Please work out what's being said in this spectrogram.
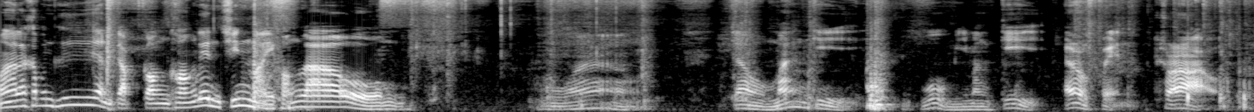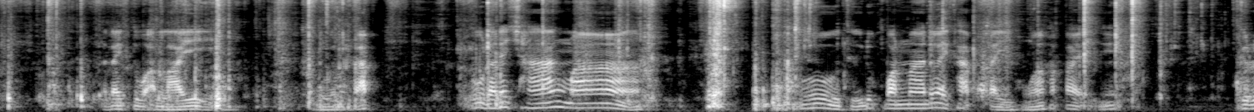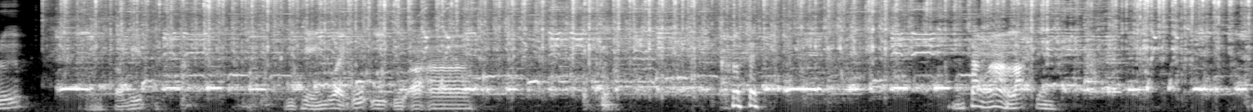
มาแล้วครับเพื่อนๆกับกล่องของเล่นชิ้นใหม่ของเราว้าวเจ้ามังกี้โอ้มีมังกี้เอลเฟนคราวจะได้ตัวอะไรดูกันครับโอ้เราได้ช้างมาโอ้ถือลูกบอลมาด้วยครับ ใส่หัวเข้าไปนี่กรึบสวิต มีเพลงด้วยอู้อีอูอาอามันช่างน่ารักจริง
